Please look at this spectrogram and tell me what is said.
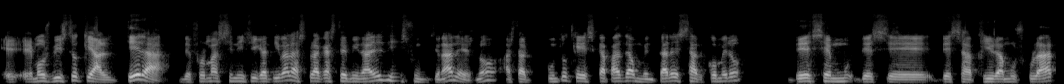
eh, hemos visto que altera de forma significativa las placas terminales disfuncionales, ¿no? hasta el punto que es capaz de aumentar el sarcómero de, de, esa fibra muscular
